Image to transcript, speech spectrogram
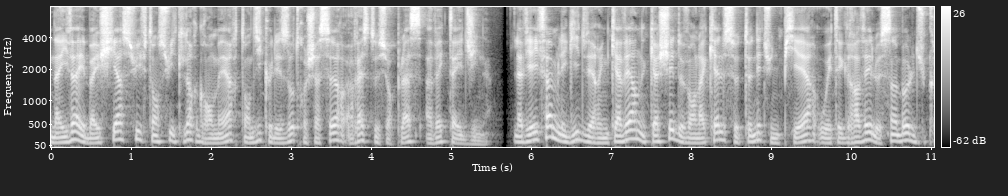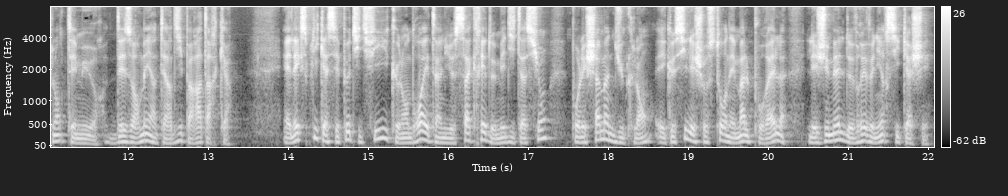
Naïva et Baishia suivent ensuite leur grand-mère tandis que les autres chasseurs restent sur place avec Taijin. La vieille femme les guide vers une caverne cachée devant laquelle se tenait une pierre où était gravé le symbole du clan Témur, désormais interdit par Atarka. Elle explique à ses petites filles que l'endroit est un lieu sacré de méditation pour les chamans du clan et que si les choses tournaient mal pour elles, les jumelles devraient venir s'y cacher.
